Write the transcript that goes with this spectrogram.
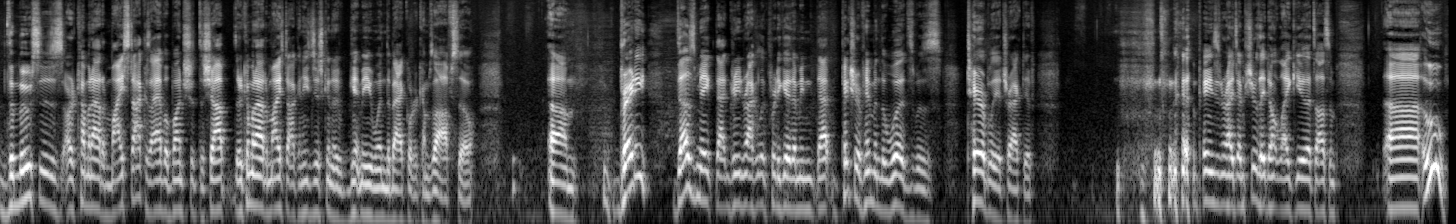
the mousses are coming out of my stock because I have a bunch at the shop. They're coming out of my stock, and he's just gonna get me when the back order comes off. So, um, Brady does make that green rocket look pretty good. I mean, that picture of him in the woods was terribly attractive. Pains and rides. I'm sure they don't like you. That's awesome. Uh, ooh,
